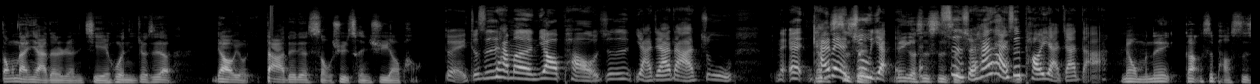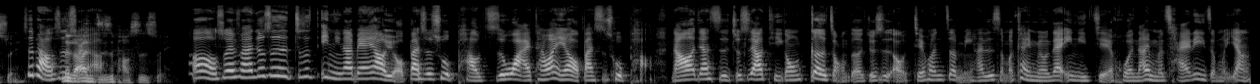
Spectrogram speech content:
东南亚的人结婚，你就是要要有一大堆的手续程序要跑。对，就是他们要跑，就是雅加达住那哎台北住雅那个是四水，他还是跑雅加达？没有，我们那刚是跑四水，是跑四水，那个案子是跑四水。哦，oh, 所以反正就是就是印尼那边要有办事处跑之外，台湾也要有办事处跑，然后这样子就是要提供各种的，就是哦结婚证明还是什么，看你们有在印尼结婚，然后你们财力怎么样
